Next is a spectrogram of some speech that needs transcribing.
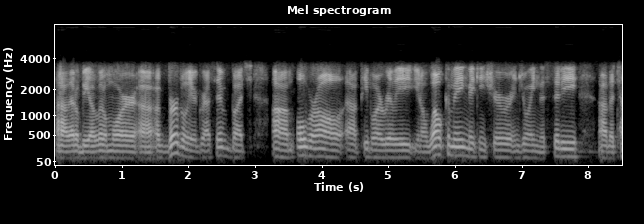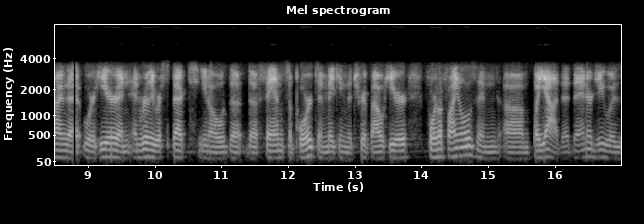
uh, that'll be a little more uh, verbally aggressive. But um, overall, uh, people are really, you know, welcoming, making sure we're enjoying the city, uh, the time that we're here, and, and really respect, you know, the the fan support and making the trip out here for the finals. And um, but yeah, the, the energy was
